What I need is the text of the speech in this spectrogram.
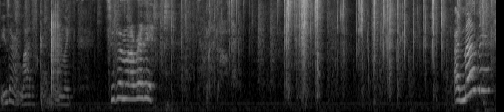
These are a lot of guns. They're like two guns already. Another?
